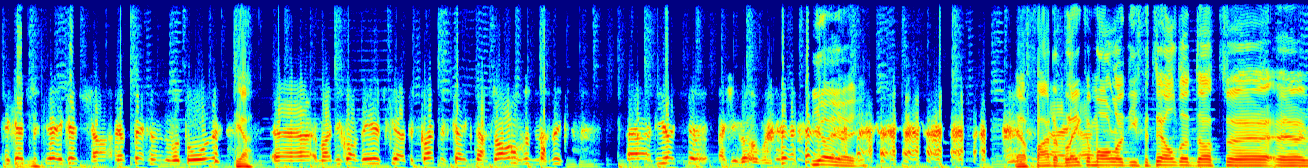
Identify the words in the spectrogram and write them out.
Ik heb, ik, ik heb, ja, ik heb tegen de motoren. Ja. Maar die kwam de eerste keer uit de kart. Ik keek naar zijn ogen en dacht ik... eh, die had je als je komen. Ja, ja, ja. Ja, vader Blekemolen die vertelde dat eh, eh,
